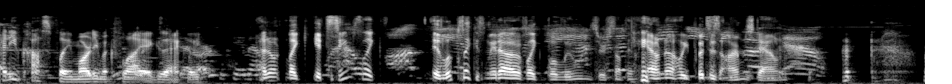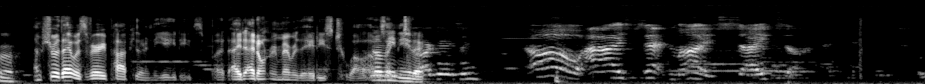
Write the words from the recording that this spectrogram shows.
how do you cosplay Marty McFly exactly? That article came out? I don't like. It seems like it looks like it's made out of like balloons or something. I don't know how he puts his arms down. I'm sure that was very popular in the 80s, but I, I don't remember the 80s too well. I No, was me like, neither. Stargazing? Oh, I set my sights on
